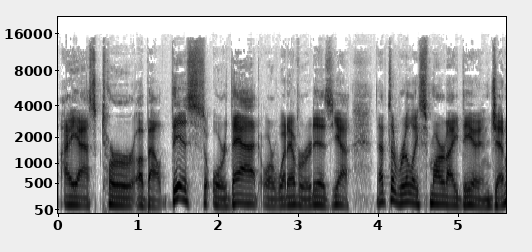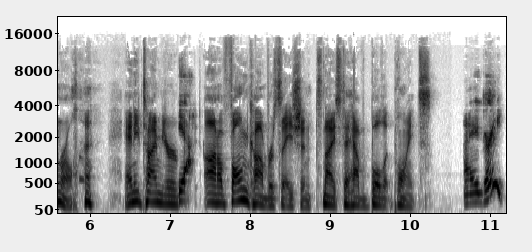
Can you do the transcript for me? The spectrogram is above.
I asked her about this or that or whatever it is." Yeah, that's a really smart idea in general. Anytime you're yeah. on a phone conversation, it's nice to have bullet points. I agree.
